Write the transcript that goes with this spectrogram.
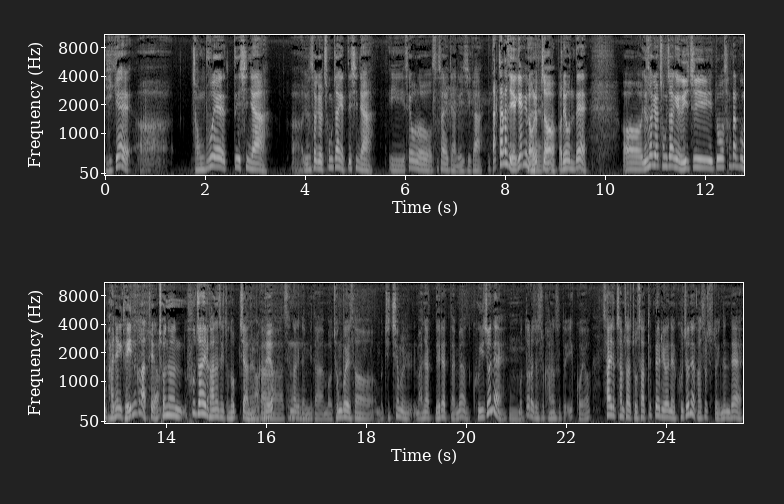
이게 어, 정부의 뜻이냐, 어, 윤석열 총장의 뜻이냐, 이 세월호 수사에 대한 의지가 딱 잘라서 얘기하기는 네, 어렵죠. 어렵죠. 어려운데 어, 윤석열 총장의 의지도 상당 부분 반영이 돼 있는 것 같아요. 저는 후자일 가능성이 더 높지 않을까 아, 그래요? 생각이 음. 됩니다. 뭐 정부에서 뭐 지침을 만약 내렸다면 그 이전에 음. 뭐 떨어졌을 가능성도 있고요. 사회적 참사 조사 특별위원회 그 전에 갔을 수도 있는데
